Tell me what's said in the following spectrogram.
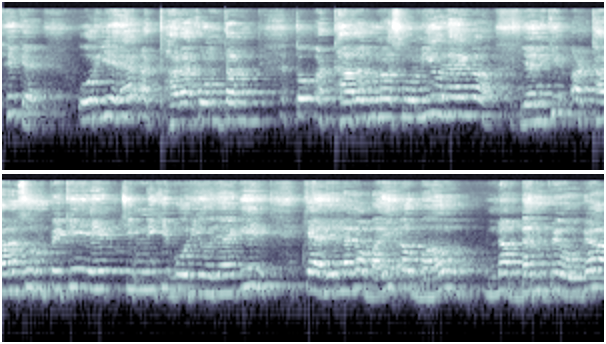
ठीक है? और ये है अट्ठारह क्विंटल। तो अट्ठारह गुना सौ नहीं हो जाएगा, यानी कि अट्ठारह सौ रुपए की एक चिन्नी की बोरी हो जाएगी। कहने लगा, भाई, अब भाव नब्बे रुपए हो गया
